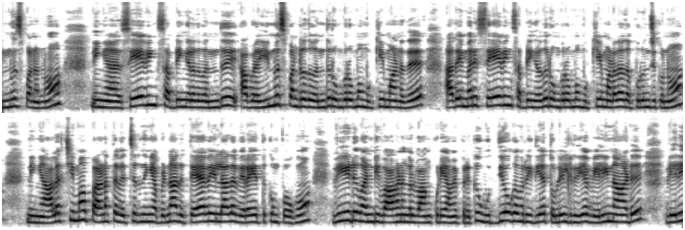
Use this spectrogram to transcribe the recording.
இன்வெஸ்ட் பண்ணணும். நீங்கள் சேவிங்ஸ் அப்படிங்கிறது வந்து அப்போ இன்வெஸ்ட் பண்ணுறது வந்து ரொம்ப ரொம்ப முக்கியமானது. அதே மாதிரி சேவிங்ஸ் அப்படிங்கிறது ரொம்ப ரொம்ப முக்கியமானது அதை புரிஞ்சுக்கணும். நீங்கள் அலட்சியமாக பணத்தை வச்சுருந்தீங்க அப்படின்னா அது தேவையில்லாத விரயத்துக்கும் போகும். வீடு வண்டி வாகனங்கள் வாங்கக்கூடிய அமைப்பு இருக்குது உத்தியோகம் ரீதியாக தொழில் ரீதியாக வெளிநாடு வெளி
